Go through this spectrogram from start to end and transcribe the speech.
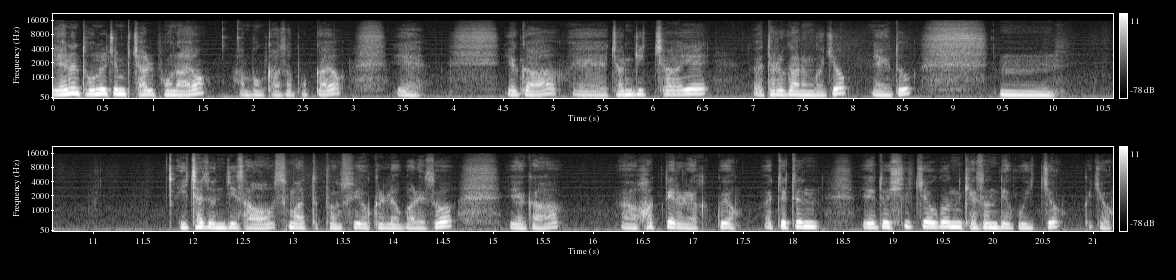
얘는 돈을 좀 잘 보나요? 한번 가서 볼까요? 예. 얘가 예, 전기차에 들어가는 거죠. 여기도 음 2차 전지 사업 스마트폰 수요 글로벌에서 얘가 어, 확대를 해갔고요. 어쨌든 얘도 실적은 개선되고 있죠. 그죠?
